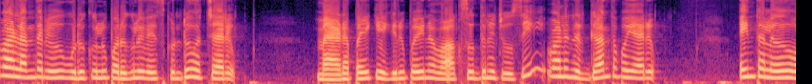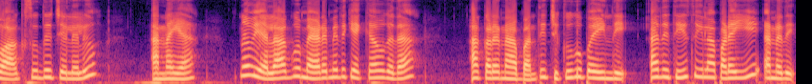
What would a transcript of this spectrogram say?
వాళ్ళందరూ ఉరుకులు పరుగులు వేసుకుంటూ వచ్చారు. మేడపైకి ఎగిరిపోయిన వాక్సుద్దుని చూసి వాళ్ళు నిర్గాంతపోయారు ఇంతలో వాక్సుద్దు చెల్లెలు అన్నయ్య నువ్వు ఎలాగూ మేడ మీదకి ఎక్కావు కదా? అక్కడ నా బంతి చిక్కుకుపోయింది. అది తీసి ఇలా పడయ్యి అన్నది.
